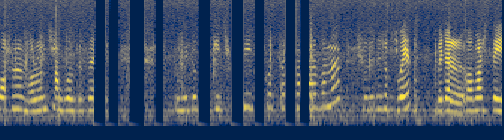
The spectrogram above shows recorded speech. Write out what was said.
পড়াশোনার ধরন ছিল বলতেছে, তুমি তো কিছুই করতে পারব না, শুধু তো সব বেটার কমার্সেই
